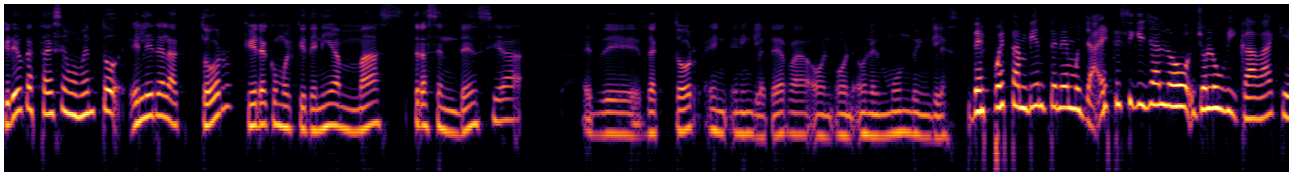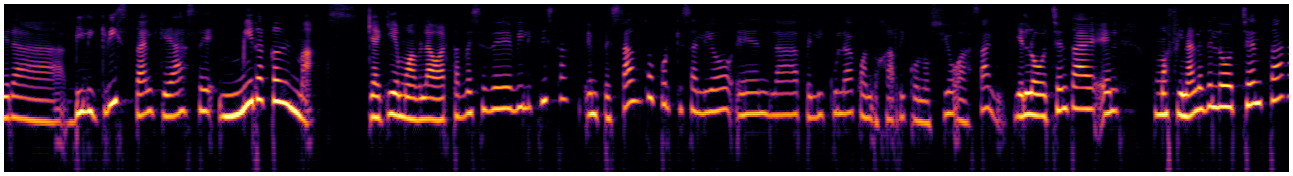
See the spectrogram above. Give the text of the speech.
creo que hasta ese momento él era el actor que era como el que tenía más trascendencia eh, de, actor en, Inglaterra o en, el mundo inglés. Después también tenemos ya, este sí que ya lo, yo lo ubicaba, que era Billy Crystal, que hace Miracle Max. Que aquí hemos hablado hartas veces de Billy Crystal, empezando porque salió en la película cuando Harry conoció a Sally. Y en los 80, él, como a finales de los 80,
